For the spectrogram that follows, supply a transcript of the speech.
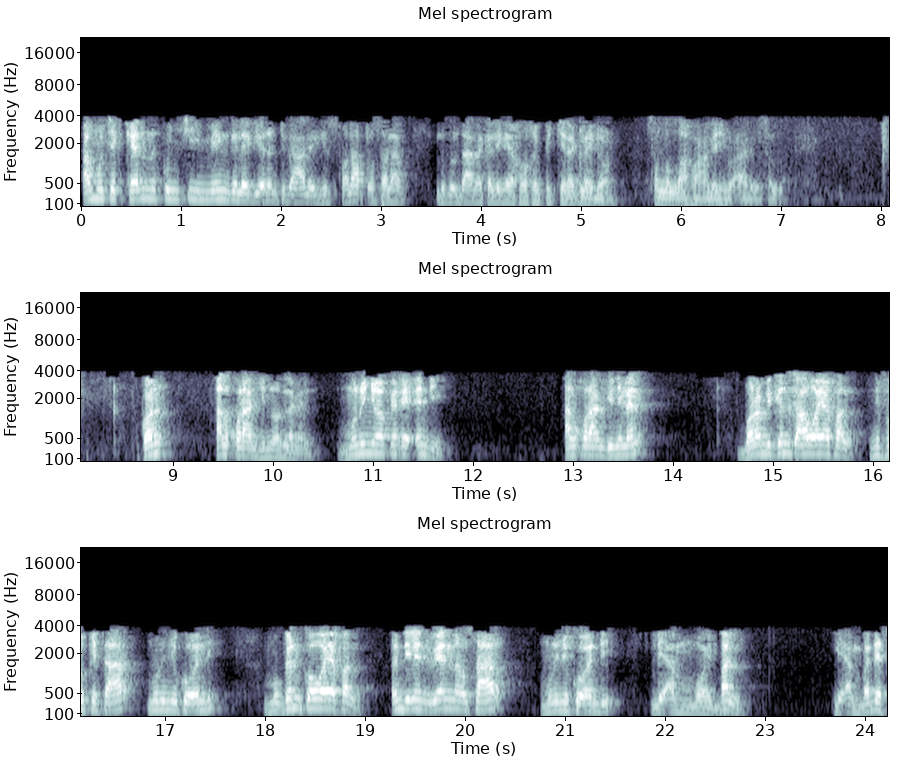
amu ci kenn kuñ ciy méngaleeg yonent bi alayhi salaatu wasalaam lu dul daanaka li ngay xooxe picc rek lay doon sallallahu alayhi wa alihi wa sallam kon alquran ji noonu la mel mënuñoo fexe indi alquran ju ni mel borom bi gën kaa woyafal ni fukki saar mënuñu ko indi mu gën ko woyafal indi leen wennaw saar mënuñu ko indi li am mbooy bal li am ba des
